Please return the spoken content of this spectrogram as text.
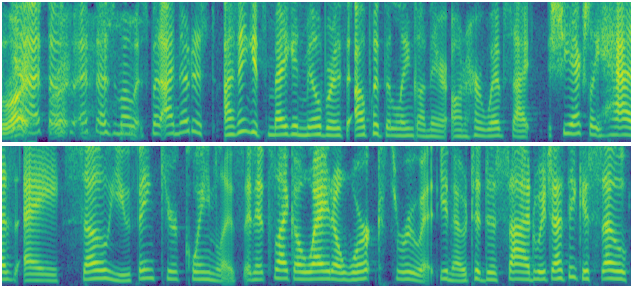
right, yeah, at those right. at those moments. But I noticed. I think it's Meghan Milbrath. I'll put the link on there on her website. She actually has a "So you think you're queenless," and it's like a way to work through it. You know, to decide, which I think is so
